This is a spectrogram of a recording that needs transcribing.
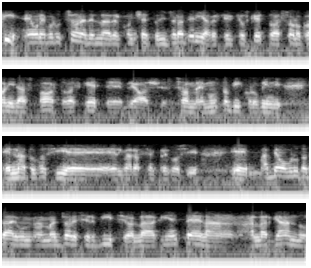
Sì, è un'evoluzione del, del, concetto di gelateria perché il chioschetto ha solo coni da sport, vaschette e brioche, insomma è molto piccolo quindi è nato così e, rimarrà sempre così. E abbiamo voluto dare un maggiore servizio alla clientela allargando,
